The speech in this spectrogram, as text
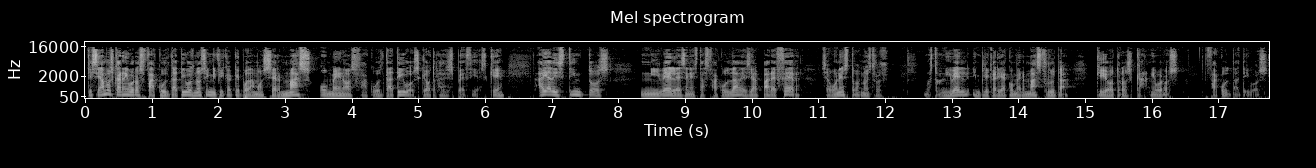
Que seamos carnívoros facultativos no significa que podamos ser más o menos facultativos que otras especies, que haya distintos niveles en estas facultades y al parecer, según esto, nuestro nivel implicaría comer más fruta que otros carnívoros facultativos.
